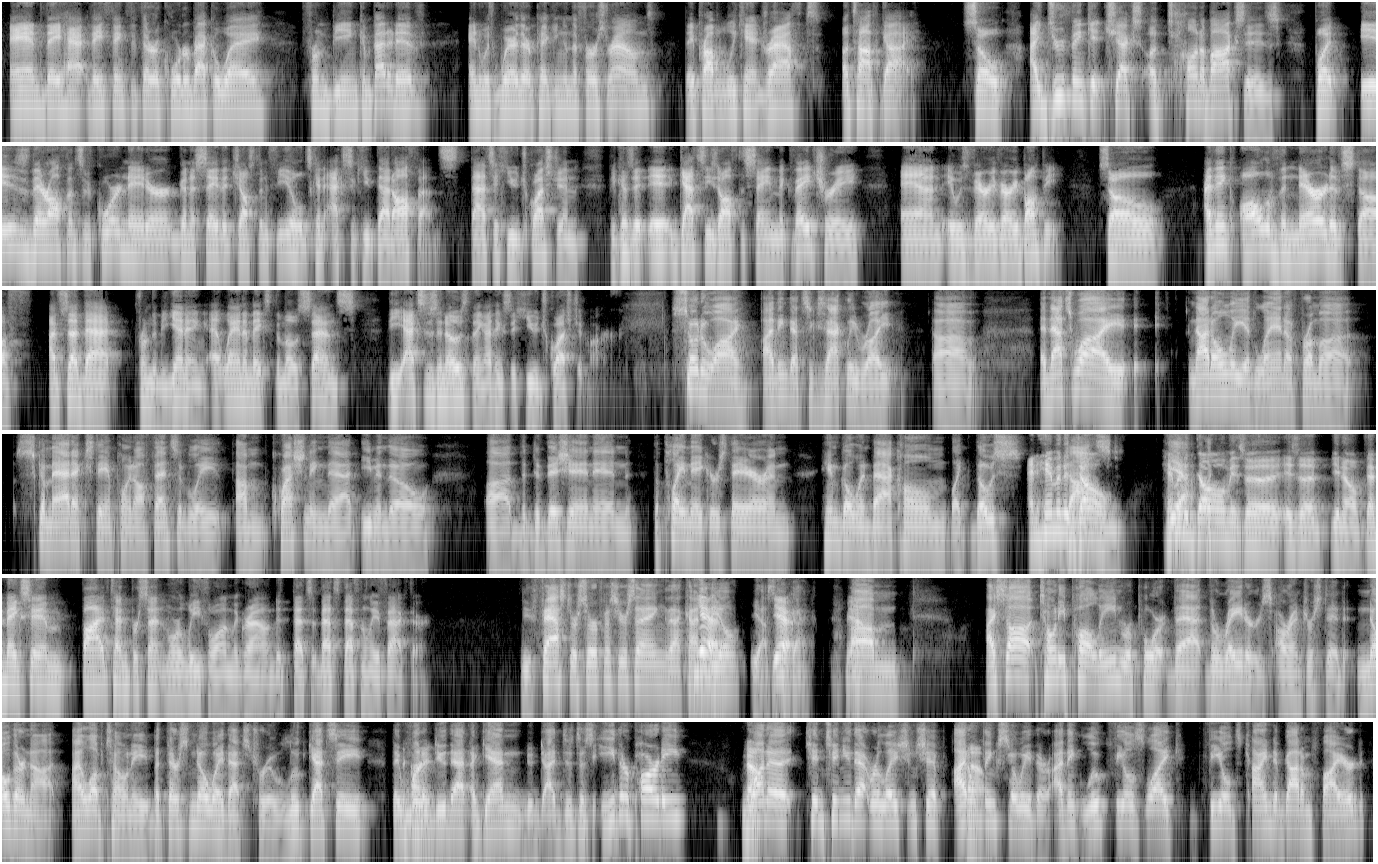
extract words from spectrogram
And they have they think that they're a quarterback away from being competitive. And with where they're picking in the first round, they probably can't draft a top guy. So I do think it checks a ton of boxes, but is their offensive coordinator going to say that Justin Fields can execute that offense? That's a huge question because it, it gets these off the same McVay tree and it was very, very bumpy. So I think all of the narrative stuff, I've said that from the beginning, Atlanta makes the most sense. The X's and O's thing, I think, is a huge question mark. So do I. I think that's exactly right. Uh, and that's why not only Atlanta from a schematic standpoint offensively, I'm questioning that even though uh, the division and the playmakers there and him going back home, like those and him in a dome. Him yeah, in a dome like, is a is a you know that makes him five ten percent more lethal on the ground. That's that's definitely a factor. The faster surface, you're saying that kind yeah. of deal? Yes. Yeah. Okay. Yeah. Um, I saw Tony Pauline report that the Raiders are interested. No, they're not. I love Tony, but there's no way that's true. Luke Getsy, they Agreed. want to do that again. Does either party no. want to continue that relationship? I don't no. think so either. I think Luke feels like Fields kind of got him fired.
